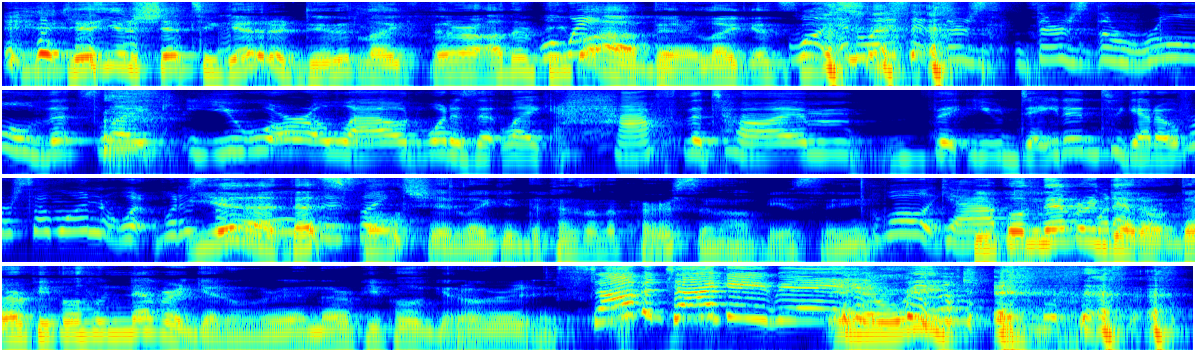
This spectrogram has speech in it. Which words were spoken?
Get your shit together, dude. Like there are other people wait. out there. Like it's Well, and what is it? There's there's the rule that's like you are allowed. What is it? Like half the time that you dated to get over someone. What what is? the yeah, rule? that's There's, bullshit. Like it depends on the person, obviously. Well, yeah. people never get over. There are people who never get over it, and there are people who get over it Stop attacking me! in a week.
